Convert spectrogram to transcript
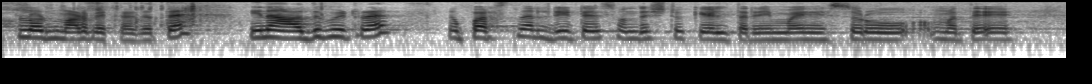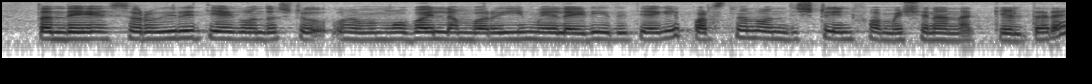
ಅಪ್ಲೋಡ್ ಮಾಡಬೇಕಾಗತ್ತೆ. ಇನ್ನು ಅದು ಬಿಟ್ಟರೆ ಪರ್ಸ್ನಲ್ ಡೀಟೇಲ್ಸ್ ಒಂದಿಷ್ಟು ಕೇಳ್ತಾರೆ. ನಿಮ್ಮ ಹೆಸರು ಮತ್ತು ತಂದೆ ಹೆಸರು ಈ ರೀತಿಯಾಗಿ ಒಂದಷ್ಟು mobile number email I D ಈ ರೀತಿಯಾಗಿ ಪರ್ಸ್ನಲ್ ಒಂದಿಷ್ಟು ಇನ್ಫಾರ್ಮೇಷನನ್ನು ಕೇಳ್ತಾರೆ.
